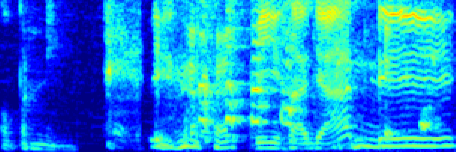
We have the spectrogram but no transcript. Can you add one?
opening. Bisa jadi.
